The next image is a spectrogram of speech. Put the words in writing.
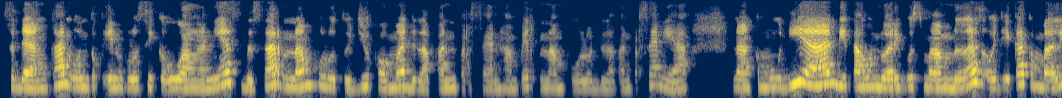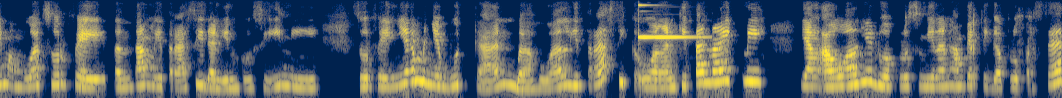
sedangkan untuk inklusi keuangannya sebesar 67,8 persen, hampir 68 persen ya. Nah kemudian di tahun 2019 OJK kembali membuat survei tentang literasi dan inklusi ini. Surveinya menyebutkan bahwa literasi keuangan kita naik nih, yang awalnya 29 hampir 30 persen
